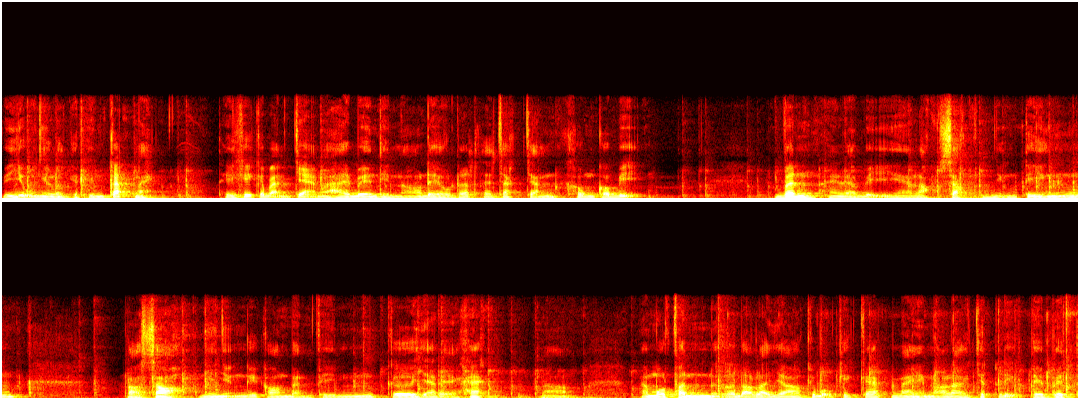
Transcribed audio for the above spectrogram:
ví dụ như là cái phím cắt này thì khi các bạn chạm vào hai bên thì nó đều rất là chắc chắn, không có bị vân hay là bị lọc sọc những tiếng lò xo như những cái con bàn phím cơ giá rẻ khác. Đó. Và một phần nữa đó là do cái bộ keycap này nó là chất liệu PPT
